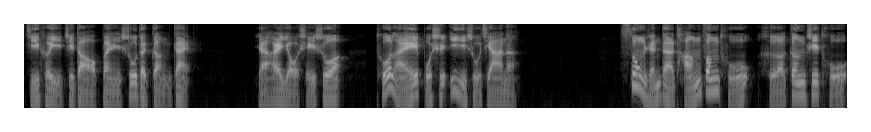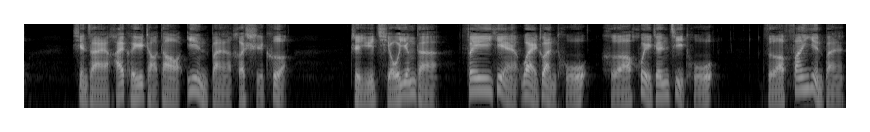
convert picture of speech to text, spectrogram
即可以知道本书的梗概。然而，有谁说陀莱不是艺术家呢？宋人的《唐风图》和《耕织图》，现在还可以找到印本和石刻。至于仇英的《飞燕外传图》和《会真记图》，则翻印本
